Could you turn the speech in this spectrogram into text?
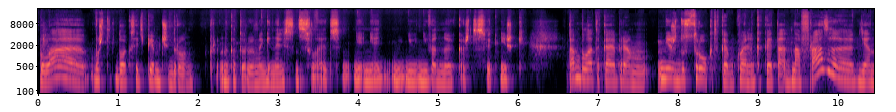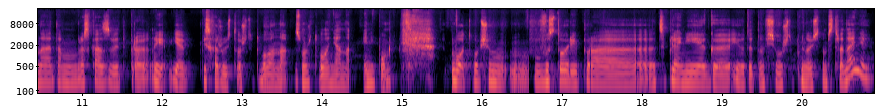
была, может, это была, кстати, Пем Чедрон, на которую Маги Нельсон ссылается, ни, ни, ни, ни в одной, кажется, своей книжке. Там была такая прям между строк такая буквально какая-то одна фраза, где она там рассказывает про... Ну, я, я исхожу из того, что это была она. Возможно, это была не она, я не помню. Вот, в общем, в истории про цепляние эго и вот это все, что приносит нам страдания,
